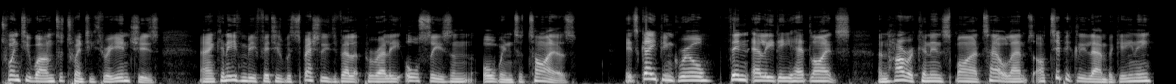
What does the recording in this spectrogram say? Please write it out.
21 to 23 inches, and can even be fitted with specially developed Pirelli all season or winter tyres. Its gaping grille, thin LED headlights, and hurricane inspired tail lamps are typically Lamborghini,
